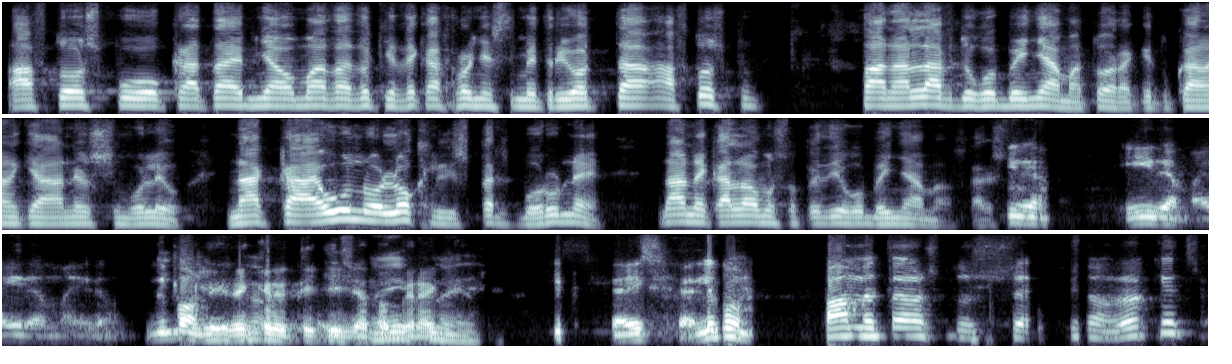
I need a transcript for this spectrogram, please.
αυτός που κρατάει μια ομάδα εδώ και 10 χρόνια στη μετριότητα, αυτός που θα αναλάβει τον Γομπενιάμα τώρα και του κάνανε και ένα νέο συμβολέο. Να καούν ολόκληροι Spurs μπορούνε; Να είναι καλά όμως το παιδί ο Γομπενιάμα. Ευχαριστώ. Ήρεμα, ήρεμα, ήρεμα. ήρεμα. Λοιπόν, Σκληρή κριτική για τον Ναι, Γκρέγκ. ναι. ήσυχα, ήσυχα. Λοιπόν, πάμε τώρα στους ε, Houston Rockets,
